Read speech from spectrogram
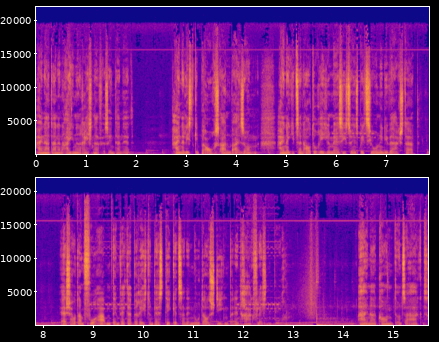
Heiner hat einen eigenen Rechner fürs Internet. Heiner liest Gebrauchsanweisungen. Heiner gibt sein Auto regelmäßig zur Inspektion in die Werkstatt. Er schaut am Vorabend den Wetterbericht und lässt Tickets an den Notausstiegen bei den Tragflächen buchen. Heiner kommt und sagt,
